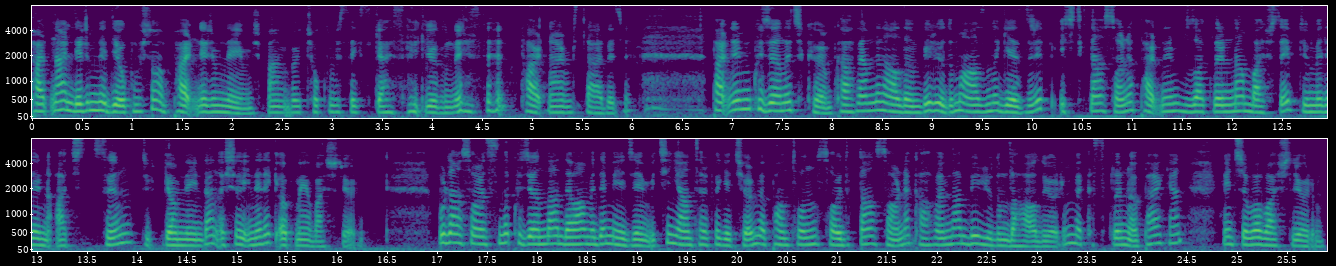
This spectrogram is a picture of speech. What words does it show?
Partnerlerimle diye okumuştum ama partnerimleymiş. Ben böyle çoklu bir seks hikayesi bekliyordum neyse. Partnermiş sadece. Partnerimin kucağına çıkıyorum. Kahvemden aldığım bir yudumu ağzımda gezdirip içtikten sonra partnerimin dudaklarından başlayıp düğmelerini açtığım gömleğinden aşağı inerek öpmeye başlıyorum. Buradan sonrasında kucağından devam edemeyeceğim için yan tarafa geçiyorum ve pantolonunu soyduktan sonra kahvemden bir yudum daha alıyorum ve kısıklarını öperken handjob'a başlıyorum.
